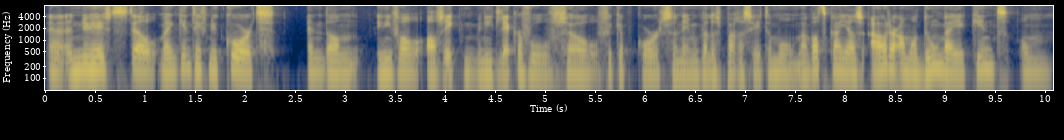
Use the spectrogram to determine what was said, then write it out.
Uh, nu heeft, stel, mijn kind heeft nu koorts en dan in ieder geval als ik me niet lekker voel of zo, of ik heb koorts, dan neem ik wel eens paracetamol. Maar wat kan je als ouder allemaal doen bij je kind om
